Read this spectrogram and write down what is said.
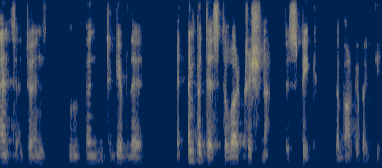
answer, to, in- and to give the impetus to Lord Krishna to speak the Bhagavad Gita.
